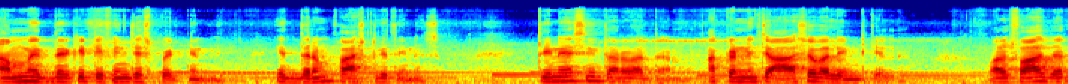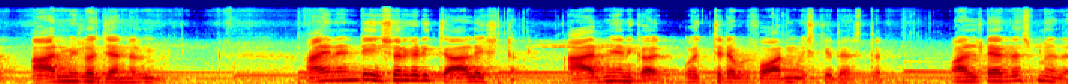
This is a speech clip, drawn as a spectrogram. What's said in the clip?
అమ్మ ఇద్దరికి టిఫిన్ చేసి పెట్టింది. ఇద్దరం ఫాస్ట్గా తినేసాం. తినేసిన తర్వాత అక్కడి నుంచి ఆశ వాళ్ళ ఇంటికి వెళ్ళాం. వాళ్ళ ఫాదర్ ఆర్మీలో జనరల్ ఆయన అంటే ఈశ్వర్ గడికి చాలా ఇష్టం. ఆర్మీ అని కాదు వచ్చేటప్పుడు ఫారెన్ విస్కీ తెస్తారు. వాళ్ళ టెర్రస్ మీద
